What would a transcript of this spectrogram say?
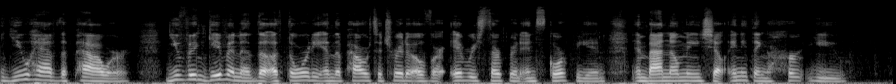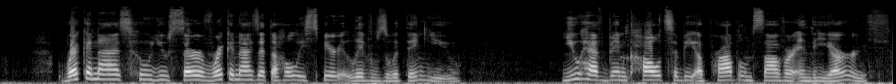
You have the power. You've been given the authority and the power to tread over every serpent and scorpion, and by no means shall anything hurt you. Recognize who you serve. Recognize that the Holy Spirit lives within you. You have been called to be a problem solver in the earth.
